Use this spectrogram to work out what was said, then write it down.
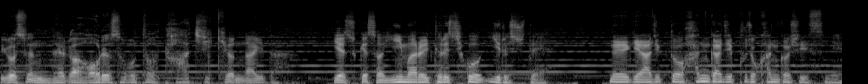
이것은 내가 어려서부터 다 지켰나이다. 예수께서 이 말을 들으시고 이르시되 내게 아직도 한 가지 부족한 것이 있으니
